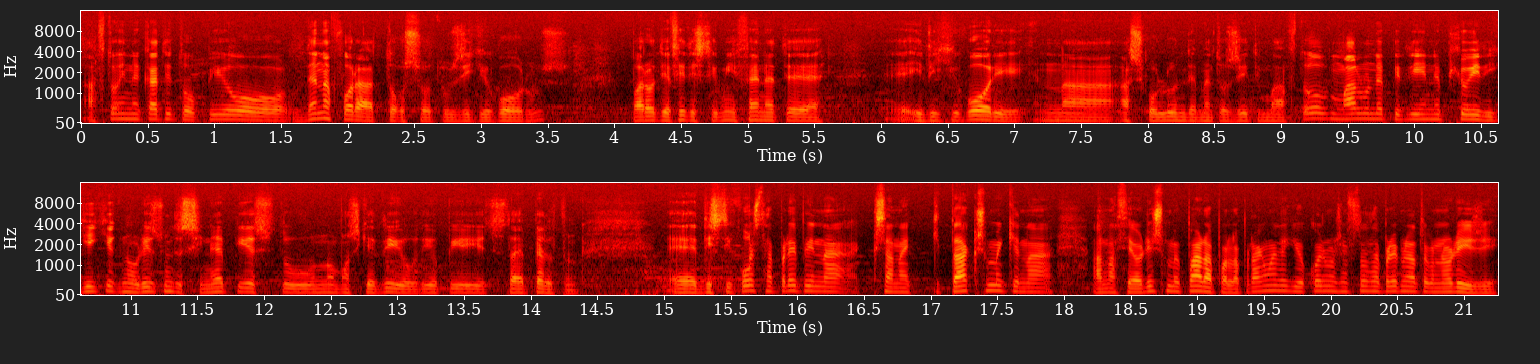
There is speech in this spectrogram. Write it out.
Αυτό είναι κάτι το οποίο δεν αφορά τόσο τους δικηγόρους, παρότι αυτή τη στιγμή φαίνεται ε, οι δικηγόροι να ασχολούνται με το ζήτημα αυτό, μάλλον επειδή είναι πιο ειδικοί και γνωρίζουν τις συνέπειες του νομοσχεδίου, οι οποίοι θα επέλθουν. Ε, Δυστυχώς θα πρέπει να ξανακοιτάξουμε και να αναθεωρήσουμε πάρα πολλά πράγματα και ο κόσμος αυτό θα πρέπει να το γνωρίζει.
